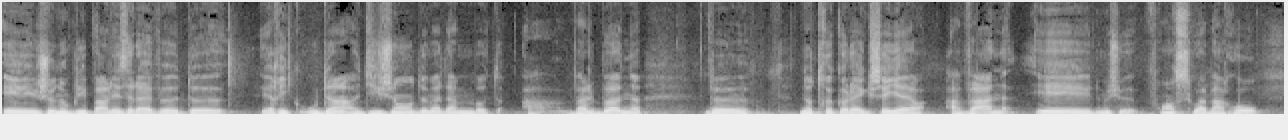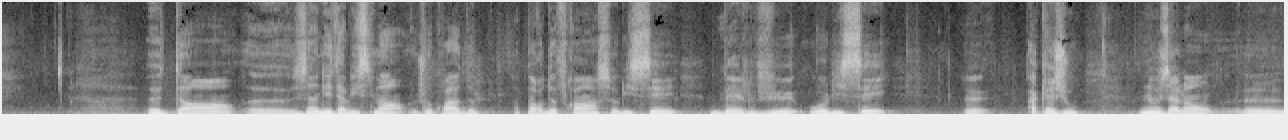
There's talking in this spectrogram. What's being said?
et je n'oublie pas les élèves de Éric Houdin à Dijon, de Madame Bott à Valbonne, de notre collègue Cheyer à Vannes et de Monsieur François Barrault euh, dans euh, un établissement, je crois, à Port-de-France, au lycée Bellevue ou au lycée euh, Acajou. Nous allons euh,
